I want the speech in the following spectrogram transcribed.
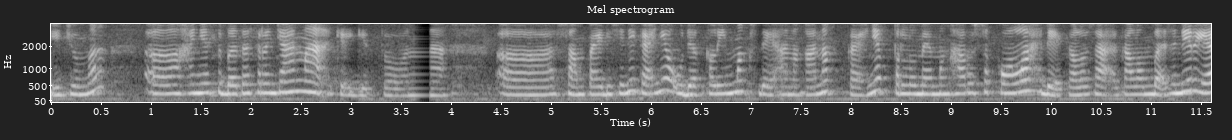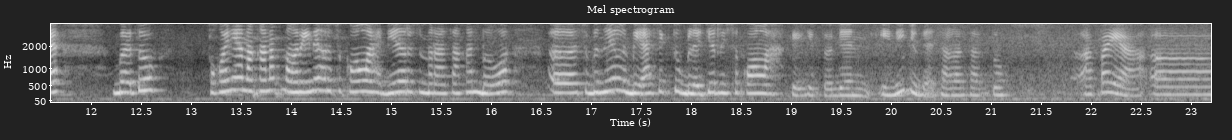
ya cuma uh, hanya sebatas rencana kayak gitu. Nah, uh, sampai di sini kayaknya udah klimaks deh anak-anak kayaknya perlu memang harus sekolah deh kalau kalau Mbak sendiri ya. Mbak tuh pokoknya anak-anak tahun ini harus sekolah, dia harus merasakan bahwa uh, sebenarnya lebih asik tuh belajar di sekolah kayak gitu. Dan ini juga salah satu apa ya uh,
